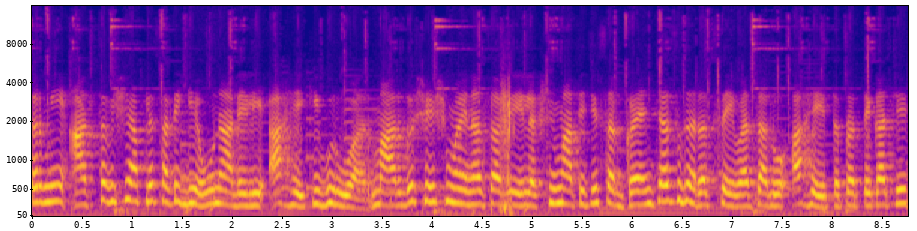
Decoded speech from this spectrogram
तर मी आजचा विषय आपल्यासाठी घेऊन आलेली आहे की गुरुवार मार्गशीर्ष महिना चालू लक्ष्मी मातेची सगळ्यांच्याच घरात सेवा चालू आहे. तर प्रत्येकाची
